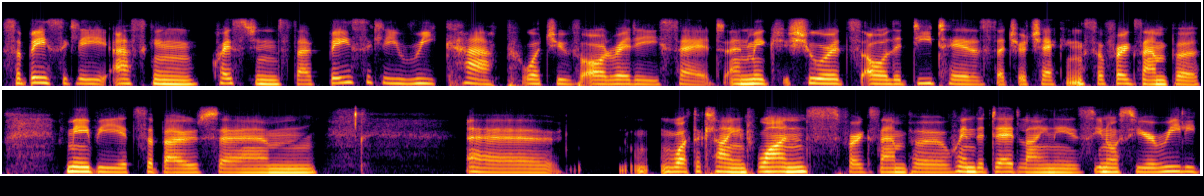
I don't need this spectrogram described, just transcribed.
So basically asking questions that basically recap what you've already said and make sure it's all the details that you're checking. So for example maybe it's about um, uh, what the client wants for example when the deadline is you know so you're really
